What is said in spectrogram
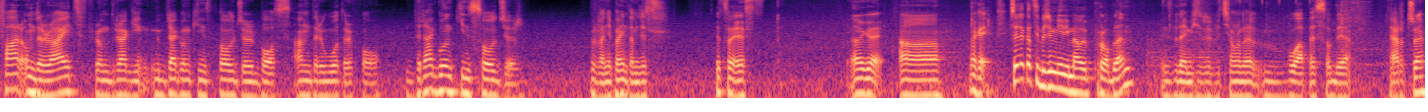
Far on the right from Dragon, Dragonkin Soldier boss under waterfall. Dragonkin Soldier. Kurwa, nie pamiętam gdzie. Gdzie co jest. Okej, a... Okej, w tej lokacji będziemy mieli mały problem, więc wydaje mi się, że wyciągnę w łapę sobie tarczę.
